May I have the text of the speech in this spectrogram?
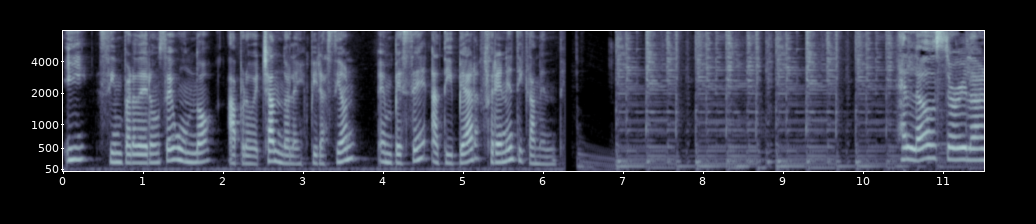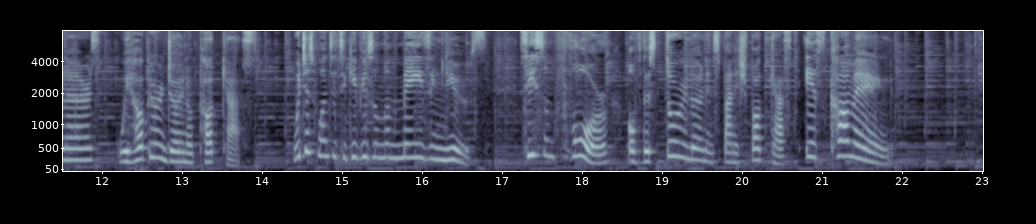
Y, sin perder un segundo, aprovechando la inspiración, empecé a tipear frenéticamente. Hello, story learners! We hope you're enjoying our podcast. We just wanted to give you some amazing news. Season 4 of the Story Learning Spanish podcast is coming!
